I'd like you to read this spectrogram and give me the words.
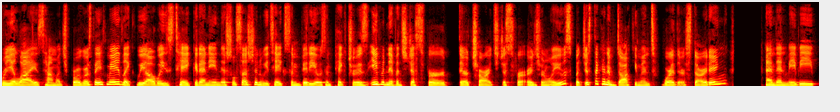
realize how much progress they've made. Like we always take at any initial session, we take some videos and pictures, even if it's just for their charts, just for internal use, but just to kind of document where they're starting. And then maybe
